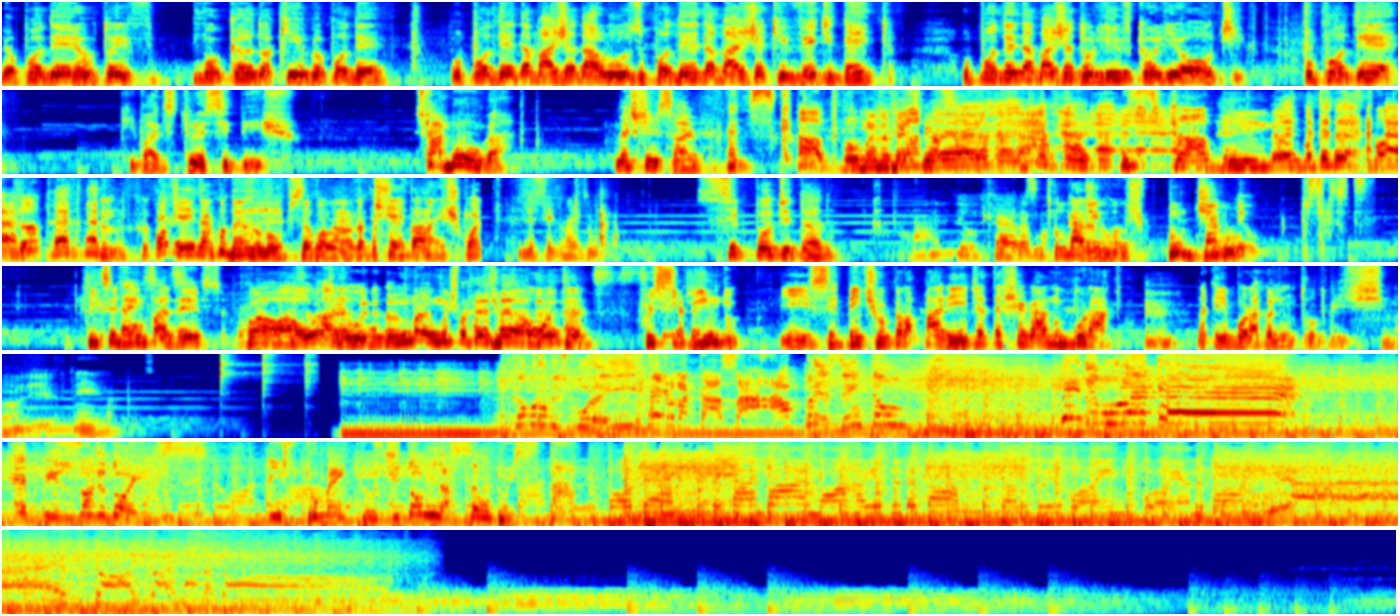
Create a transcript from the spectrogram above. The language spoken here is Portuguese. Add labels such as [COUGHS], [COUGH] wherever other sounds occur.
Meu poder, eu tô invocando aqui o meu poder. O poder da magia da luz, o poder da magia que vem de dentro. O poder da magia do livro que eu li ontem. O poder que vai destruir esse bicho. Escabunga! Mexe que ensaio. [LAUGHS] Escabunga. Manda mexe que Escabunga. ok, tá com dano, não precisa rolar nada pra acertar. Escolhe. Defesa mais um. 5 pontos de dano. Caralho. Caramba. Cara, explodiu. Bateu. O que, que vocês Tá vão fazer? Qual, a outra, uma, uma a [LAUGHS] outra foi seguindo e serpenteou pela parede até chegar no buraco. Naquele buraco ele entrou. Vixe, Maria. Câmara Obscura e Regra da Casa apresentam. Entende, moleque! Episódio 2: Instrumentos de dominação do Estado.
